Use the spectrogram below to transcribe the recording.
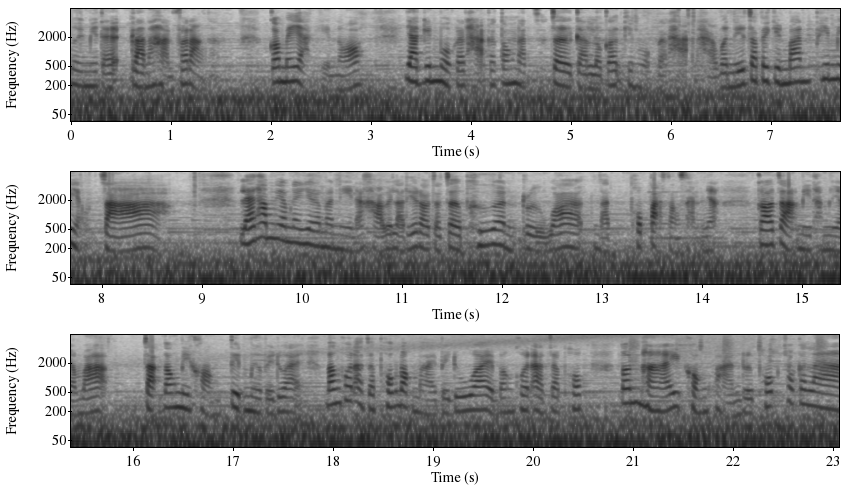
เลยมีแต่ร้านอาหารฝรั่งก็ไม่อยากกินเนาะอยากกินหมูกระทะก็ต้องนัดเจอกันแล้วก็กินหมูกระทะนะคะวันนี้จะไปกินบ้านพี่เหมียวจ้า และธรรมเนียมในเยอรมนีนะคะ เวลาที่เราจะเจอเพื่อนหรือว่านัดพบปะสังสรรค์เนี่ยก็จะมีธรรมเนียมว่า จะต้องมีของติดมือไปด้วย บางคนอาจจะพกดอกไม้ไปด้วย บางคนอาจจะพกต้นไม้ของขวัญหรือพกช็อกโกแลต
